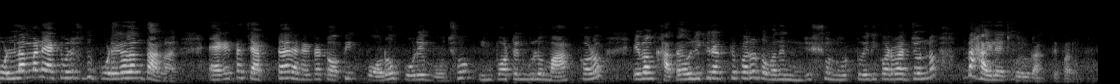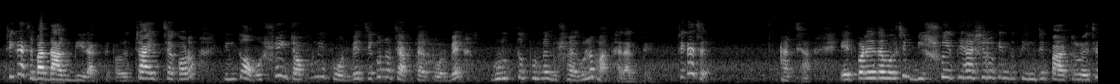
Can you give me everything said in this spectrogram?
পড়লাম মানে একেবারে শুধু পড়ে গেলাম তা নয়। এক একটা চ্যাপ্টার এক একটা টপিক পড়ো, পড়ে বোঝো ইম্পর্টেন্টগুলো মার্ক করো এবং খাতায়ও লিখে রাখতে পারো তোমাদের নিজস্ব নোট তৈরি করবার জন্য বা হাইলাইট করেও রাখতে পারো। ঠিক আছে? বা দাগ দিয়ে রাখতে পারো। যা ইচ্ছা করো, কিন্তু অবশ্যই যখনই পড়বে যে কোনো চ্যাপ্টার পড়বে, গুরুত্বপূর্ণ বিষয়গুলো মাথায় রাখবে। ঠিক আছে? আচ্ছা এরপরে যেটা বলছি, বিশ্ব ইতিহাসেরও কিন্তু তিনটে পার্ট রয়েছে,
